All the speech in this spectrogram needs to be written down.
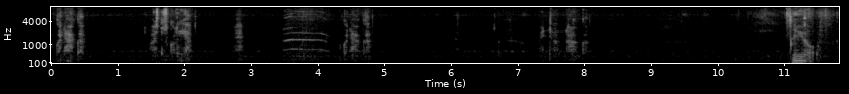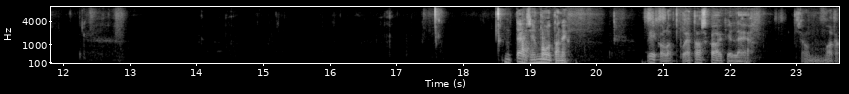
Onko naaka? Liian? Onko naaka? Mennään naaka. Joo. Mutta ei siinä muuta, niin viikonloppuja taas kaikille ja se on moro.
